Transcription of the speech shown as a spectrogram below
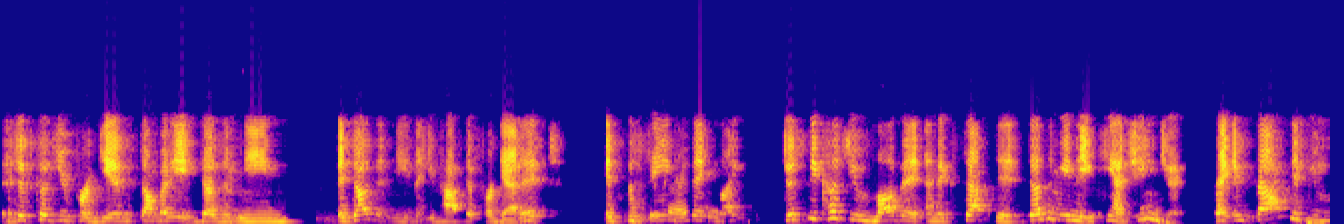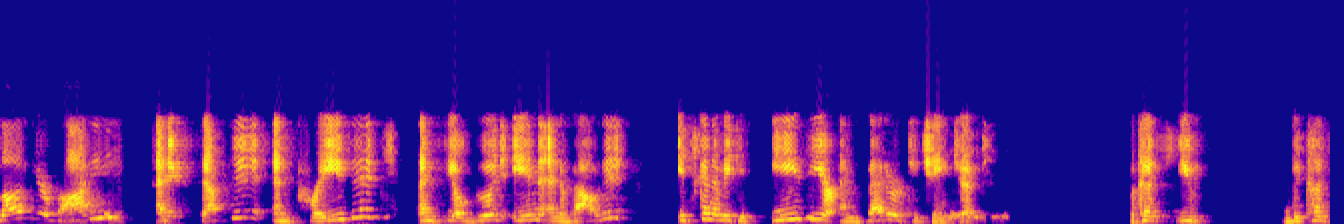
that just because you forgive somebody doesn't mean it doesn't mean that you have to forget it. It's the same okay. thing. Like just because you love it and accept it doesn't mean that you can't change it, right? In fact, if you love your body and accept it and praise it and feel good in and about it, it's going to make it easier and better to change it because you because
